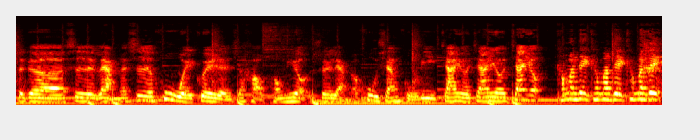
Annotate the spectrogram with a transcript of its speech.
这个是两个是互为贵人，是好朋友，所以两个互相鼓励，加油加油加油，Come on day，Come on day，Come on day。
